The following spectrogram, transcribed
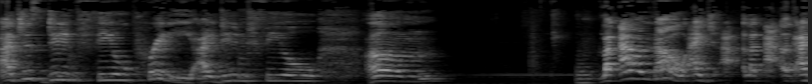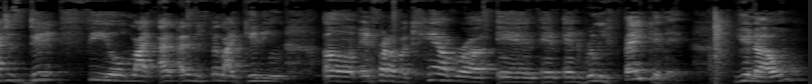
I just didn't feel pretty. I didn't feel, um, like I don't know. I, I like I, like I just didn't feel like I, I didn't feel like getting um in front of a camera and and and really faking it, you know.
